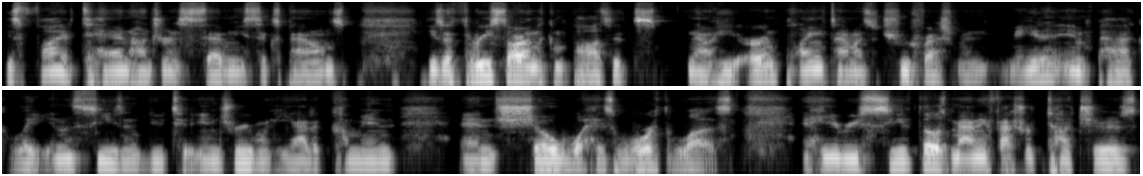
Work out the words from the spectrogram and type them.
He's 5'10, 176 pounds. He's a three star in the composites. Now, he earned playing time as a true freshman, made an impact late in the season due to injury when he had to come in and show what his worth was. And he received those manufactured touches.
